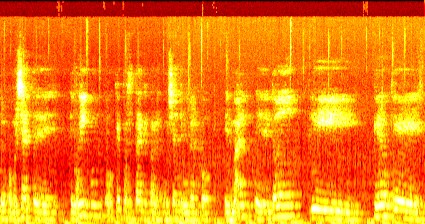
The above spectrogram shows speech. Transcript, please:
los comerciantes de, de o qué porcentaje para los comerciantes de. El mal es de todo y creo que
